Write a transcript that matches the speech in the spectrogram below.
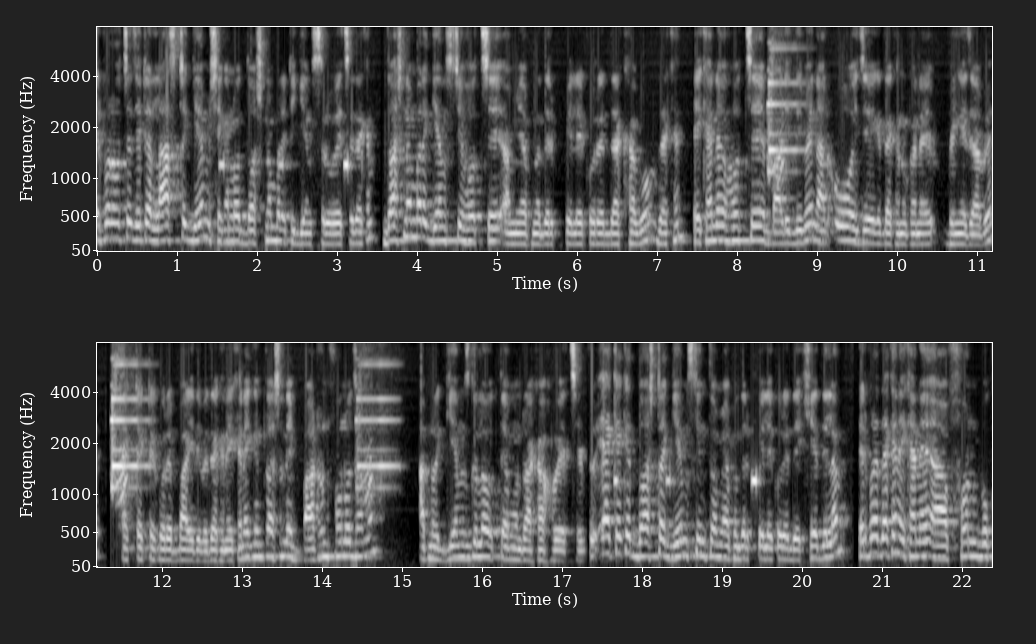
এরপর হচ্ছে যেটা লাস্ট গেম সেখানে দশ নম্বর একটি গেমস রয়েছে, দেখেন। দশ নম্বরের গেমসটি হচ্ছে আমি আপনাদের প্লে করে দেখাবো, দেখেন। এখানে হচ্ছে বাড়ি দিবেন আর ওই যে দেখেন ওখানে ভেঙে যাবে। একটা একটা করে বাড়ি দেবে, দেখেন। এখানে কিন্তু আসলে বাটন ফোনও যেমন আপনার গেমস গুলোও তেমন রাখা হয়েছে। তো এক একে দশটা গেমস কিন্তু আমি আপনাদের প্লে করে দেখিয়ে দিলাম। এরপরে দেখেন এখানে ফোন বুক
